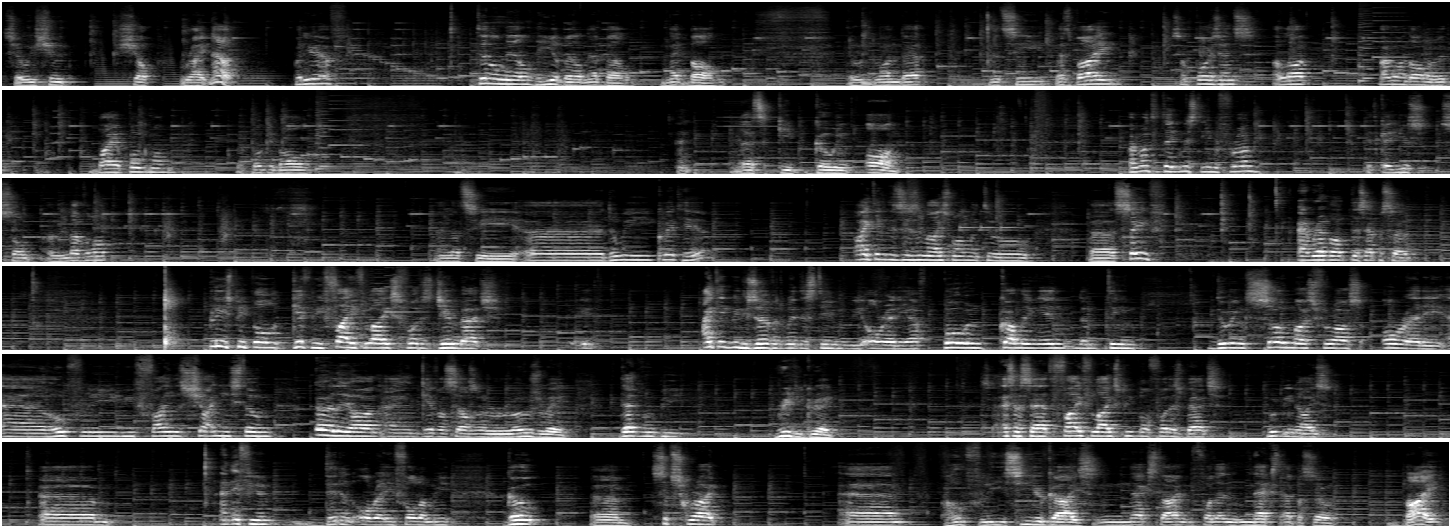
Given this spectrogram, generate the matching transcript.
So we should shop right now. What do you have? Tunnel Mill, Heal Ball, Netball, Netball. Don't want that. Let's see. Let's buy some poisons. A lot. I want all of it. Buy a Pokemon. A Pokeball. Let's keep going on. I want to take Misty in the front. It can use some level up. And let's see, uh, do we quit here? I think this is a nice moment to uh, save and wrap up this episode. Please people, give me 5 likes for this gym badge. I think we deserve it with this team. We already have Bowen coming in the team doing so much for us already and hopefully we find the shiny stone early on and give ourselves a Roserade. That would be really great. So as I said, 5 likes people for this badge would be nice. Um, and if you didn't already follow me, go um, subscribe and hopefully see you guys next time for the next episode. Bye!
